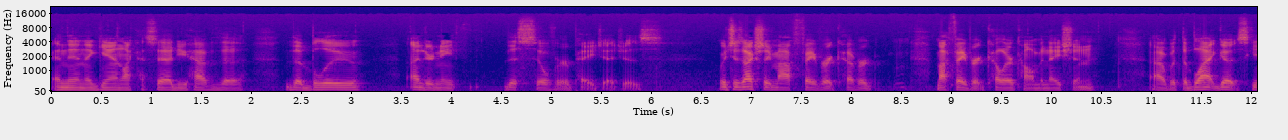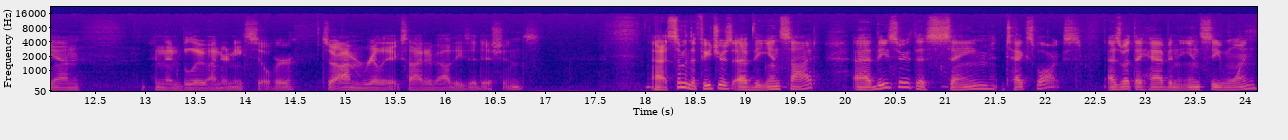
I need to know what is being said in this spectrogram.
And then again, like I said, you have the the blue underneath this silver page edges, which is actually my favorite cover, my favorite color combination uh, with the black goat skin and then blue underneath silver. So I'm really excited about these additions. Uh, some of the features of the inside, uh, these are the same text blocks as what they have in the NC1.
